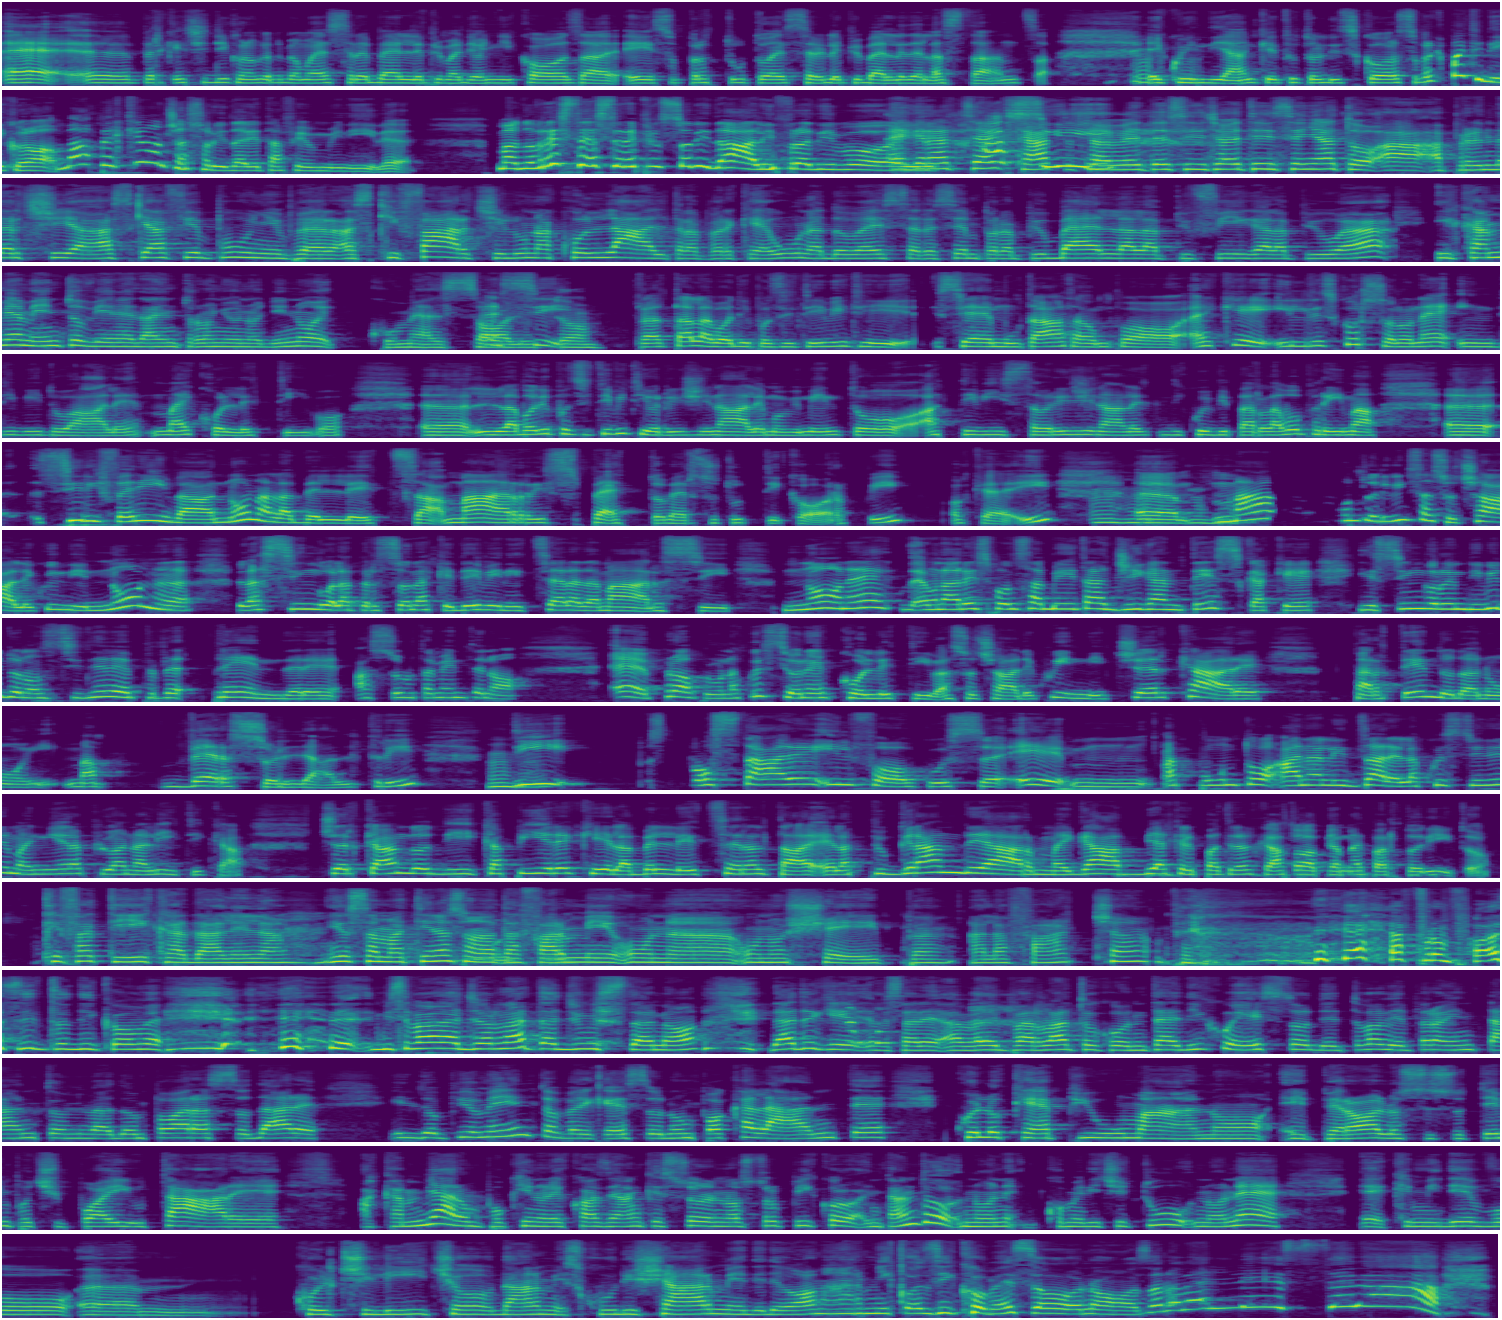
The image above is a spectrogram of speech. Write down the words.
è eh, perché ci dicono che dobbiamo essere belle prima di ogni cosa e soprattutto essere le più belle della stanza. Uh-huh. E quindi anche tutto il discorso. Perché poi ti dicono: Ma perché non c'è solidarietà femminile? Ma dovreste essere più solidali fra di voi. E grazie ah, al cazzo sì. ci, avete, ci avete insegnato a, a, prenderci a schiaffi e pugni, per, a schifarci l'una con l'altra perché una doveva essere sempre la più bella, la più figa, la più. Eh. Il cambiamento viene da dentro ognuno di noi come al solito. Eh sì. In realtà la body positivity si è mutata un po', è che il discorso non è individuale, ma è collettivo. Eh, la body positivity originale, movimento attivista originale di cui vi parlavo prima, eh, si riferiva non alla bellezza, ma al rispetto verso tutti i corpi, ok? Uh-huh, uh-huh. Ma punto di vista sociale, quindi non la singola persona che deve iniziare ad amarsi, non è, è una responsabilità gigantesca che il singolo individuo non si deve pre- prendere, assolutamente no, è proprio una questione collettiva, sociale, quindi cercare, partendo da noi, ma verso gli altri, uh-huh. di spostare il focus e mh, appunto analizzare la questione in maniera più analitica, cercando di capire che la bellezza in realtà è la più grande arma e gabbia che il patriarcato abbia mai partorito. Che fatica, Dalila. Io stamattina sono Molto. andata a farmi una, uno shape alla faccia. a proposito di come mi sembrava la giornata giusta, no? Dato che sare- avrei parlato con te di questo, ho detto vabbè, però intanto mi vado un po' a rassodare il doppiamento perché sono un po' calante, quello che è più umano e però allo stesso tempo ci può aiutare a cambiare un pochino le cose anche solo nel nostro piccolo. Intanto, è, come dici tu, non è eh, che mi devo... Um, col cilicio, darmi, scudisciarmi e devo amarmi così come sono. Sono bellissima!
